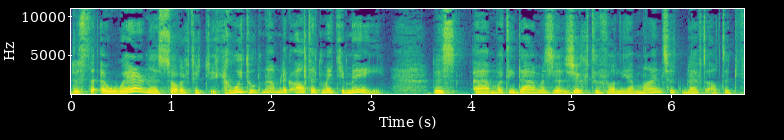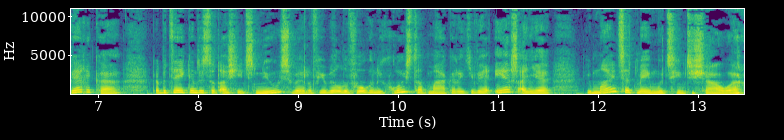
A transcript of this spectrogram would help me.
Dus de awareness zorgt dat groeit ook namelijk altijd met je mee. Dus um, wat die dames zuchten van ja, mindset blijft altijd werken. Dat betekent dus dat als je iets nieuws wil of je wil de volgende groeistap maken, dat je weer eerst aan je die mindset mee moet zien te sjouwen.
